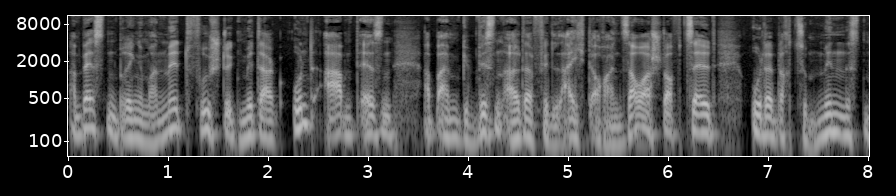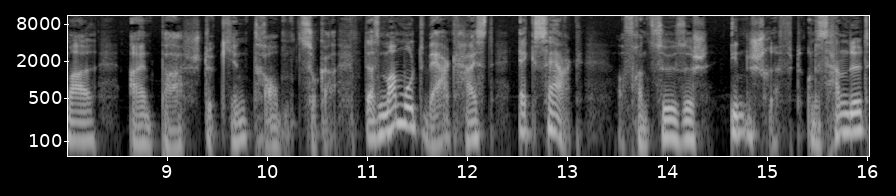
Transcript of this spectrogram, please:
Am besten bringe man mit Frühstück, Mittag und Abendessen, ab einem gewissen Alter vielleicht auch ein Sauerstoffzelt oder doch zumindest mal ein paar Stückchen Traubenzucker. Das Mammutwerk heißt Exergue, auf Französisch Inschrift. Und es handelt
